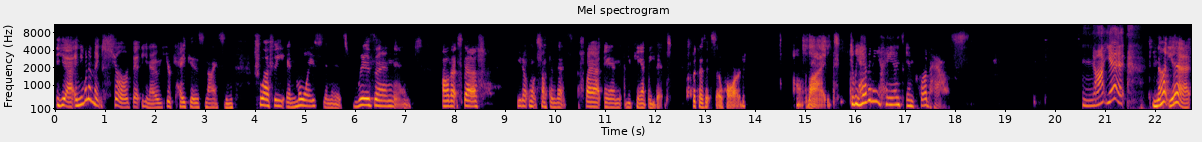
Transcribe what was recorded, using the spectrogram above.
yeah, and you want to make sure that you know your cake is nice and fluffy and moist and it's risen and all that stuff. You don't want something that's flat and you can't eat it because it's so hard. All right. Do we have any hands in Clubhouse? Not yet. Not yet.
